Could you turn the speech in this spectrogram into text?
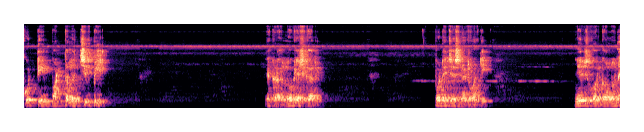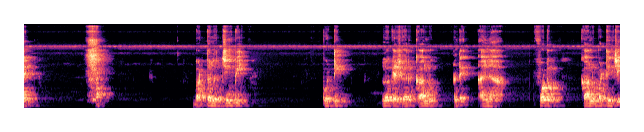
కొట్టి బట్టలు చింపి ఇక్కడ లోకేష్ గారి పోటీ చేసినటువంటి నియోజకవర్గంలోనే బట్టలు చింపి కొట్టి లోకేష్ గారి కాళ్ళు అంటే ఆయన ఫోటో కాళ్ళు పట్టించి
